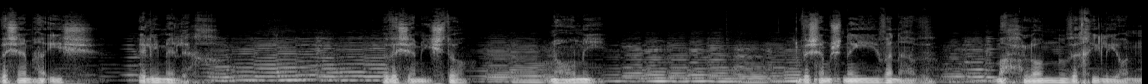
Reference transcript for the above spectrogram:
ושם האיש אלימלך, ושם אשתו נעמי, ושם שני בניו מחלון וכיליון,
